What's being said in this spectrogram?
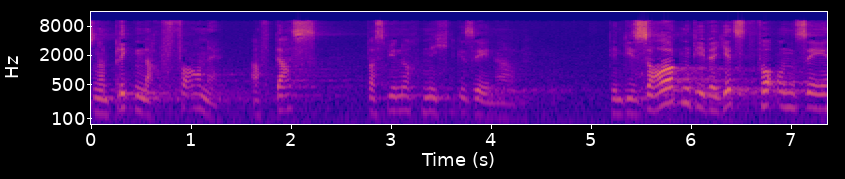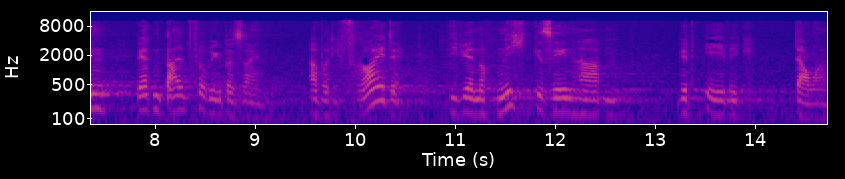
sondern blicken nach vorne auf das, was wir noch nicht gesehen haben. Denn die Sorgen, die wir jetzt vor uns sehen, werden bald vorüber sein. Aber die Freude, die wir noch nicht gesehen haben, wird ewig dauern.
